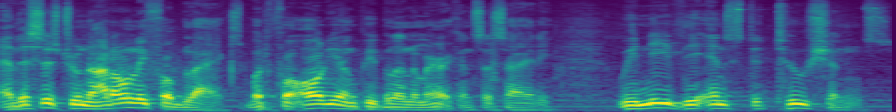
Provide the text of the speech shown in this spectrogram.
and this is true not only for blacks, but for all young people in American society, we need the institutions.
